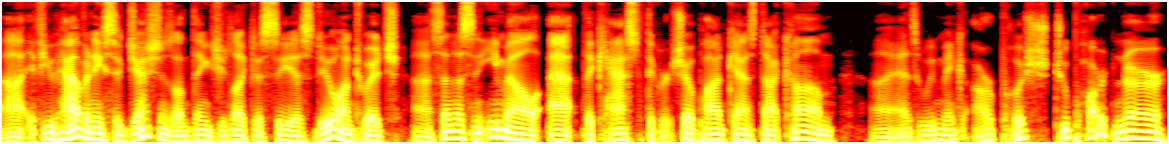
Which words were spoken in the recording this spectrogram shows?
uh, if you have any suggestions on things you'd like to see us do on Twitch, uh, send us an email at thecast@thecritshowpodcast.com uh, as we make our push to partner.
